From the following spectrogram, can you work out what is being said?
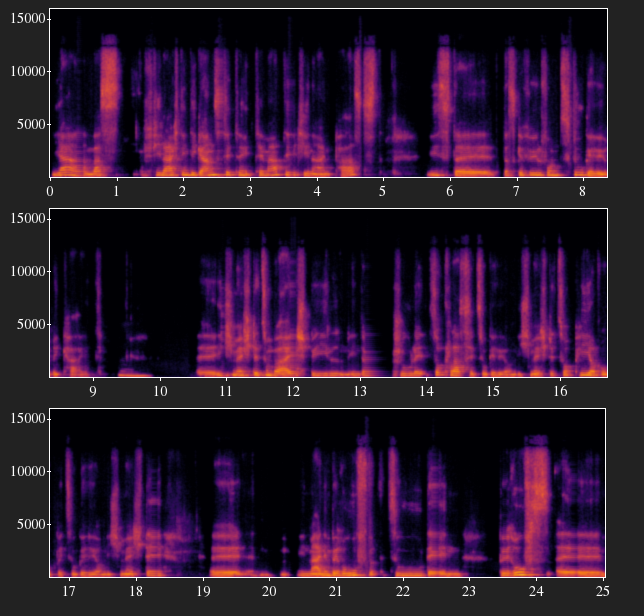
Ja, was vielleicht in die ganze The Thematik hineinpasst, ist äh, das Gefühl von Zugehörigkeit. Mhm. Äh, ich möchte zum Beispiel in der Schule zur Klasse zugehören. Ich möchte zur Peergruppe zugehören. Ich möchte äh, in meinem Beruf zu den Berufs, äh,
